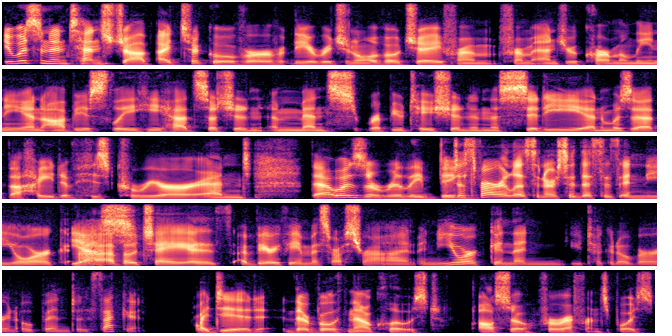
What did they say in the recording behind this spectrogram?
It was an intense job. I took over the original A Voce from from Andrew Carmellini, and obviously he had such an immense reputation in the city and was at the height of his career. And that was a really big. Just for our listeners, so this is in New York. Uh, yes, uh, A Voce is a very famous restaurant in New York, and then you took it over and opened a second. I did. They're both now closed. Also for reference, boys.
